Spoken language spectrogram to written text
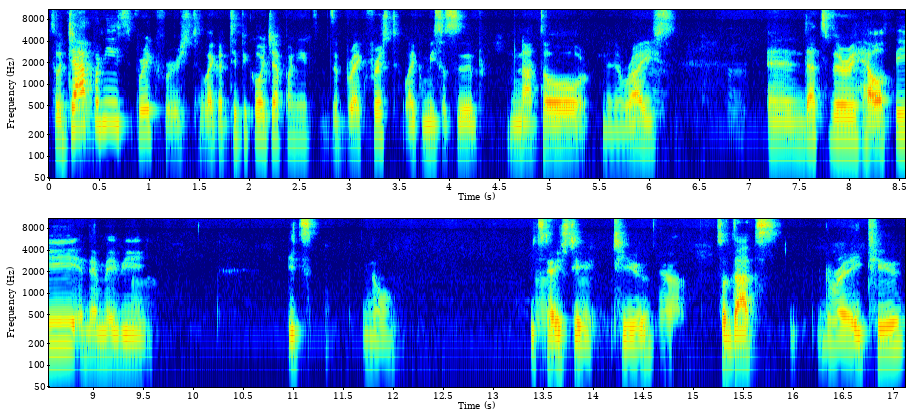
So Japanese breakfast, like a typical Japanese breakfast, like miso soup, natto, and then rice, and that's very healthy. And then maybe it's you know it's Mm. tasty too. Yeah. So that's great too.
